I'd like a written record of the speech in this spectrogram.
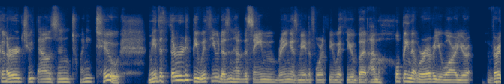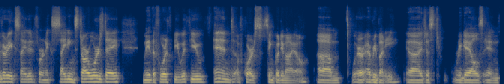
3rd, 2022. May the 3rd be with you. Doesn't have the same ring as May the 4th be with you, but I'm hoping that wherever you are, you're very, very excited for an exciting Star Wars day. May the 4th be with you. And of course, Cinco de Mayo, um, where everybody uh, just regales in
